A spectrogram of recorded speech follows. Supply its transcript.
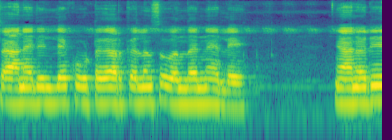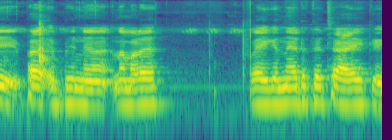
ചാനലിലെ കൂട്ടുകാർക്കെല്ലാം സുഖം തന്നെയല്ലേ? ഞാനൊരു പിന്നെ നമ്മൾ വൈകുന്നേരത്തെ ചായക്ക്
